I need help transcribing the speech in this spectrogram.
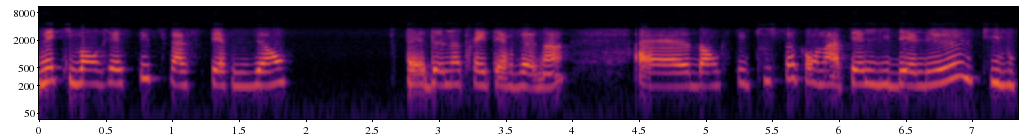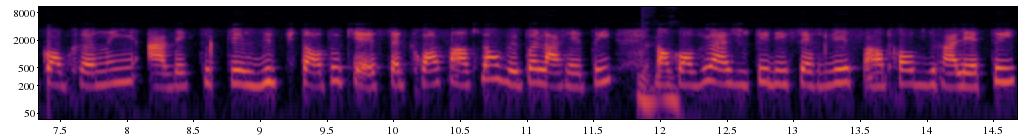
mais qui vont rester sous la supervision euh, de notre intervenant. Euh, donc, c'est tout ça qu'on appelle libellule. Puis vous comprenez avec tout ce que je dis depuis tantôt que cette croissance-là, on ne veut pas l'arrêter. Donc, on veut ajouter des services, entre autres durant l'été.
